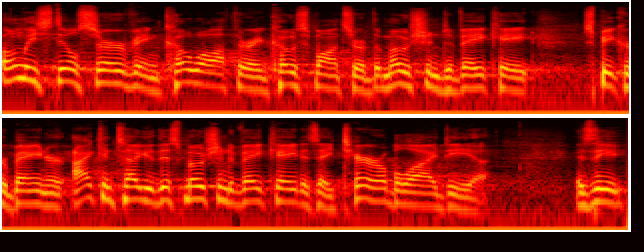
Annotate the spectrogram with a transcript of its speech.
only still serving co author and co sponsor of the motion to vacate Speaker Boehner, I can tell you this motion to vacate is a terrible idea. As the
